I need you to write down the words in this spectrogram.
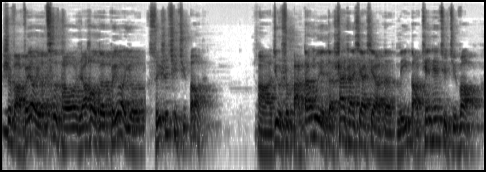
是吧？不要有刺头，然后呢，不要有随时去举报的，啊，就是把单位的上上下下的领导天天去举报，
